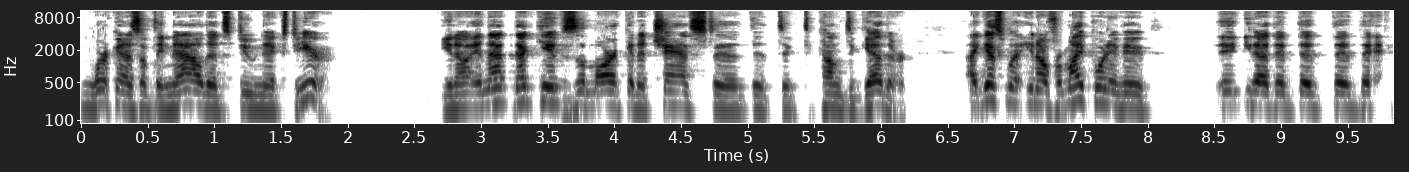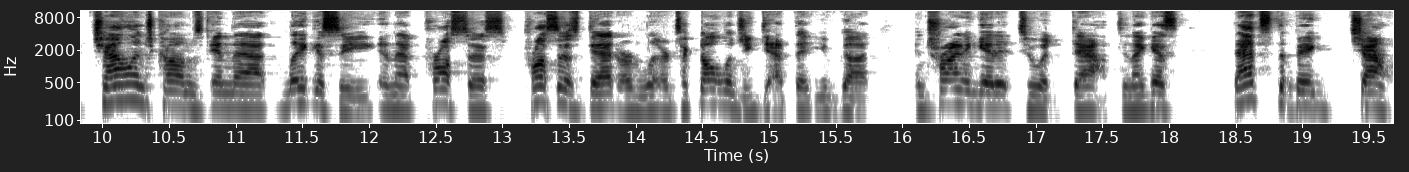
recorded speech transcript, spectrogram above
working on something now that's due next year, you know, and that, that gives the market a chance to, to, to, to come together. I guess what, you know, from my point of view, eh, you know, the, the, the, the, challenge comes in that legacy in that process, process debt or, or technology debt that you've got and trying to get it to adapt. And I guess that's the big challenge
